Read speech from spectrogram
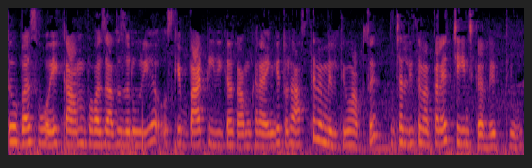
तो बस वो एक काम बहुत ज़्यादा ज़रूरी है, उसके बाद टीवी का काम कराएँगे। तो रास्ते में मिलती हूँ आपसे, जल्दी से मैं पहले चेंज कर लेती हूँ।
